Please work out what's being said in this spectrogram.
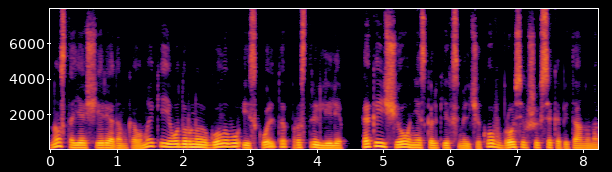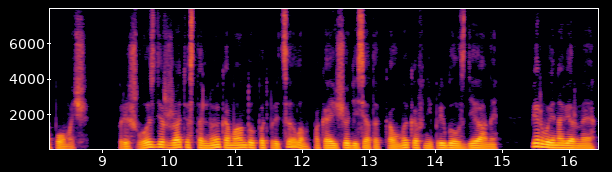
Но стоящие рядом калмыки его дурную голову из кольта прострелили, как и еще у нескольких смельчаков, бросившихся капитану на помощь. Пришлось держать остальную команду под прицелом, пока еще десяток калмыков не прибыл с Дианы. Первые, наверное,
